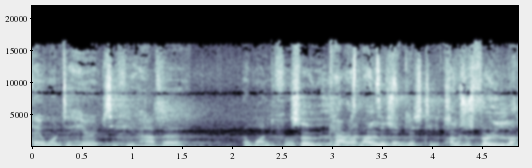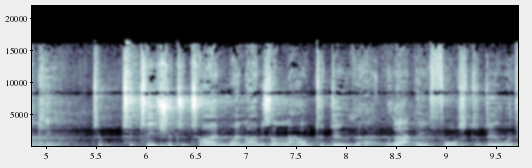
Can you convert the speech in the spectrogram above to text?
they want to hear it if you have a, a wonderful, So charismatic I, I was, English teacher. I was just very lucky to, to teach at a time when I was allowed to do that without Yeah. being forced to deal with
